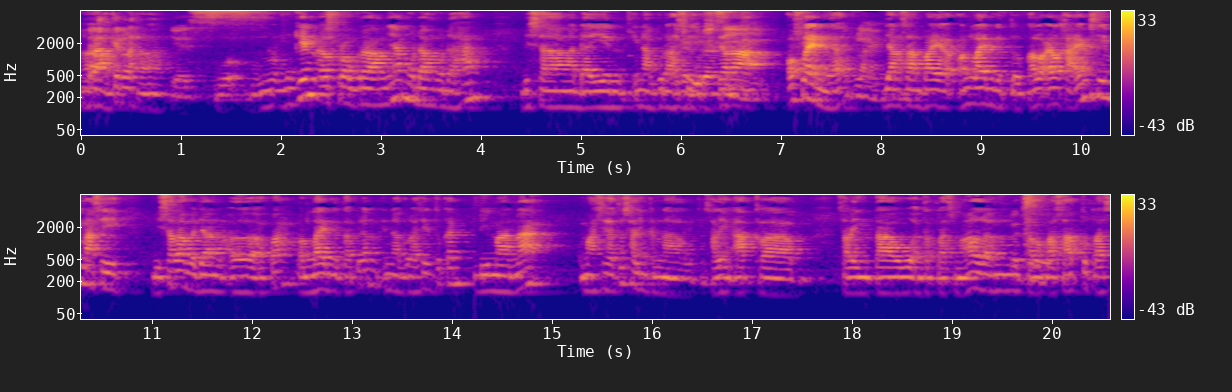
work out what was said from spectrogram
Ah, berakhir lah. ah. yes mungkin eh, programnya mudah-mudahan bisa ngadain inaugurasi, Inaugurasi. secara offline ya, Offline. jangan sampai online gitu. Kalau LKM sih masih bisa lah berjalan eh, apa online gitu, tapi kan inaugurasi itu kan di mana mahasiswa itu saling kenal gitu, saling akrab, saling tahu antar kelas malam, Betul. kalau kelas Sabtu, kelas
